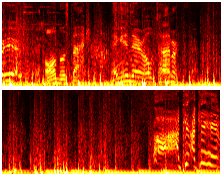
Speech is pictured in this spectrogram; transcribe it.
over here. Almost back. Hang in there, old-timer. Ah, I can't, I can't,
